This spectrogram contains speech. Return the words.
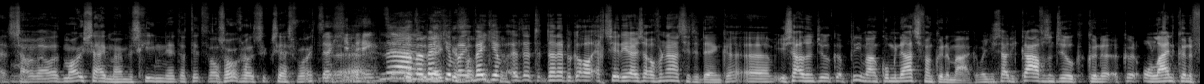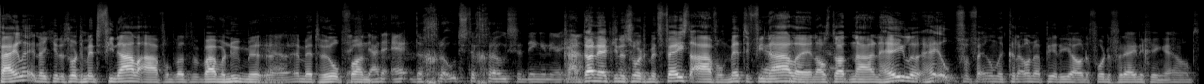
Het zou wel het mooiste zijn, maar misschien eh, dat dit wel zo'n groot succes wordt. Dat je uh, denkt... Nou, maar weet je, weet je dat, daar heb ik al echt serieus over na zitten denken. Uh, je zou er natuurlijk prima een combinatie van kunnen maken. Want je zou die kavels natuurlijk kunnen, kun, online kunnen veilen. En dat je een soort met finale avond, wat, waar we nu met, ja. met hulp van... Ja, de, de grootste, grootste dingen neer... Ja, dan heb je een soort met feestavond, met de finale. En als dat na een hele, heel vervelende coronaperiode voor de verenigingen... Want,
